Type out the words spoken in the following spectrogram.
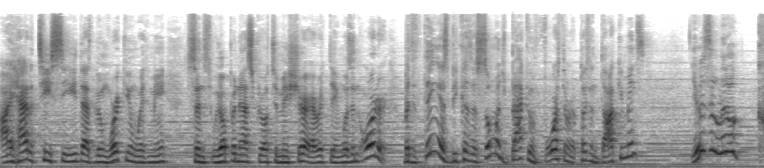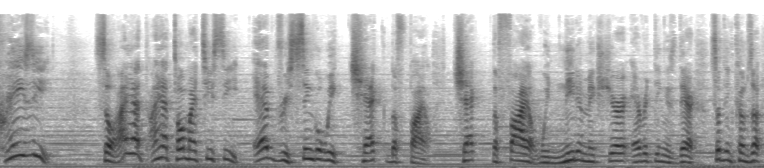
I had a TC that's been working with me since we opened escrow to make sure everything was in order. But the thing is, because there's so much back and forth and replacing documents, it was a little crazy. So I had I had told my TC every single week check the file, check the file. We need to make sure everything is there. Something comes up,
